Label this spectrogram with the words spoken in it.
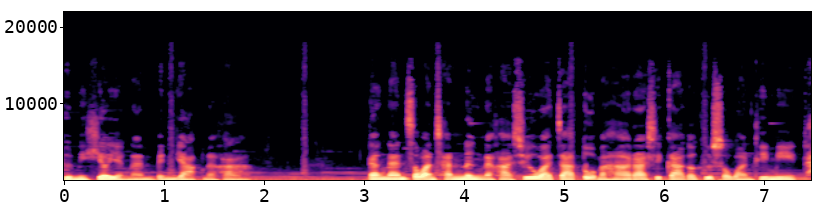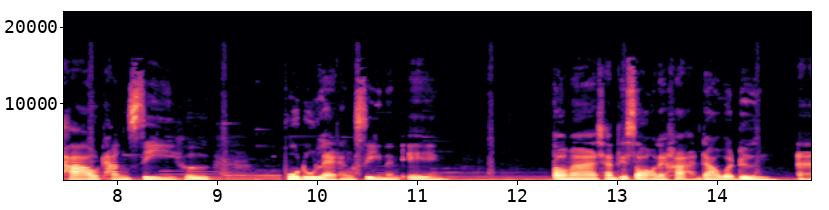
คือมีเขี้ยวอย่างนั้นเป็นยักษ์นะคะ ดังนั้นสวรรค์ชั้นหนึ่งนะคะ ชื่อว่าจาตุมหาราชิกาก็คือสวรรค์ที่มีเท้าทั้ง 4 คือผู้ดูแลทั้ง 4 นั่นเอง ต่อมาชั้นที่ 2 เลยค่ะ ดาวดึงอ่า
